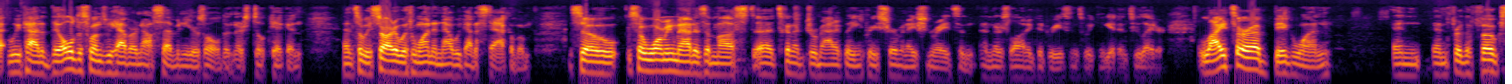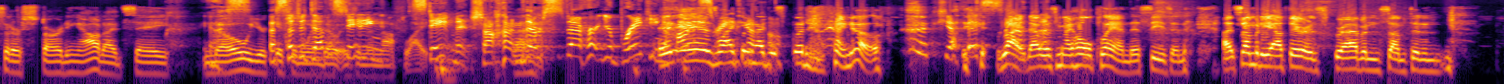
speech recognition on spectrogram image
we've had the oldest ones we have are now seven years old and they're still kicking. And so we started with one and now we got a stack of them. So so warming mat is a must. Uh, it's going to dramatically increase germination rates and, and there's a lot of good reasons we can get into later. Lights are a big one. And and for the folks that are starting out, I'd say no, Yes. your That's kitchen such a window devastating isn't enough light. statement, Shawn. There's that hurt. You're breaking. It is. right Why now. I just put it? I know. yes. right. That was my whole plan this season. Uh, somebody out there is grabbing something, and,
